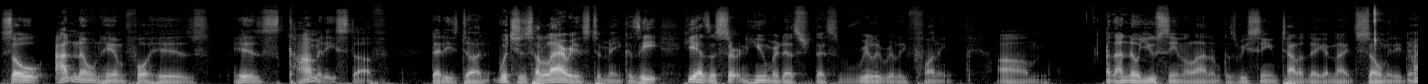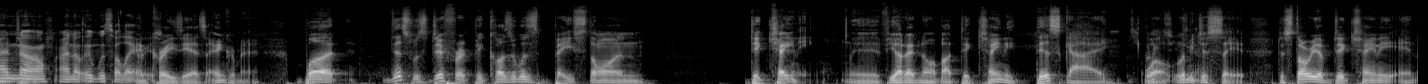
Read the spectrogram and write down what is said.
so I've known him for his his comedy stuff that he's done, which is hilarious to me because he he has a certain humor that's that's really really funny. Um, and I know you've seen a lot of them because we've seen Talladega Nights so many times. I know, I know. It was hilarious and crazy as Anchorman. But this was different because it was based on Dick Cheney. If y'all didn't know about Dick Cheney, this guy, well, let me just say it. The story of Dick Cheney, an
